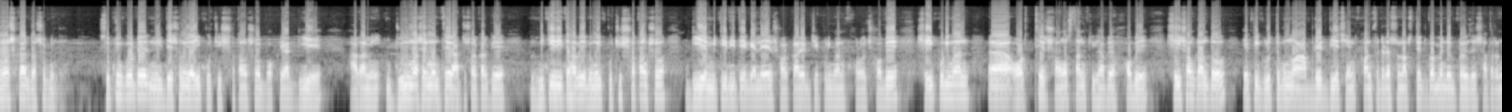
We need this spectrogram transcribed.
নমস্কার, দর্শকবৃন্দ। সুপ্রিম কোর্টের নির্দেশ অনুযায়ী পঁচিশ শতাংশ বকেয়া দিয়ে আগামী জুন মাসের মধ্যে রাজ্য সরকারকে মিটিয়ে দিতে হবে এবং এই পঁচিশ শতাংশ দিয়ে মিটিয়ে দিতে গেলে সরকারের যে পরিমাণ খরচ হবে, সেই পরিমাণ অর্থের সংস্থান কীভাবে হবে, সেই সংক্রান্ত একটি গুরুত্বপূর্ণ আপডেট দিয়েছেন কনফেডারেশন অফ স্টেট গভর্নমেন্ট এমপ্লয়িজের সাধারণ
